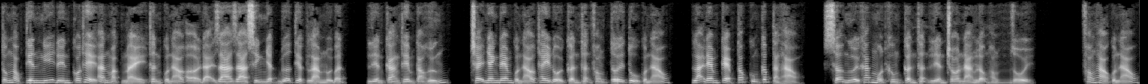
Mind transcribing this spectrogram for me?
Tống Ngọc Tiên nghĩ đến có thể ăn mặc này thân quần áo ở đại gia gia sinh nhật bữa tiệc làm nổi bật, liền càng thêm cao hứng, chạy nhanh đem quần áo thay đổi cẩn thận phóng tới tủ quần áo, lại đem kẹp tóc cũng cấp tàng hảo, sợ người khác một không cẩn thận liền cho nàng lộng hỏng rồi. Phóng hảo quần áo,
